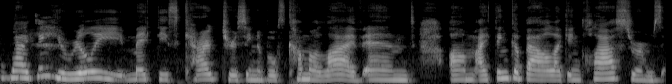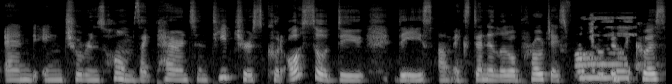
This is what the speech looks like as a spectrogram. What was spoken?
Yeah, I think you really make these characters in the books come alive. And um, I think about like in classrooms and in children's homes, like parents and teachers could also do these um, extended little projects for oh. children because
